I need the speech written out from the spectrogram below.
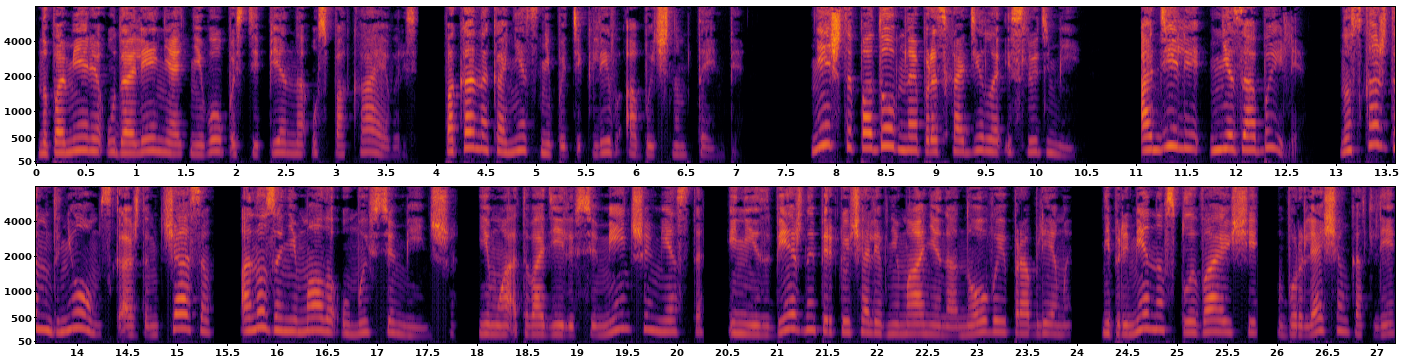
но по мере удаления от него постепенно успокаивались, пока, наконец, не потекли в обычном темпе. Нечто подобное происходило и с людьми. О не забыли, но с каждым днем, с каждым часом оно занимало умы все меньше, ему отводили все меньше места и неизбежно переключали внимание на новые проблемы, непременно всплывающие в бурлящем котле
